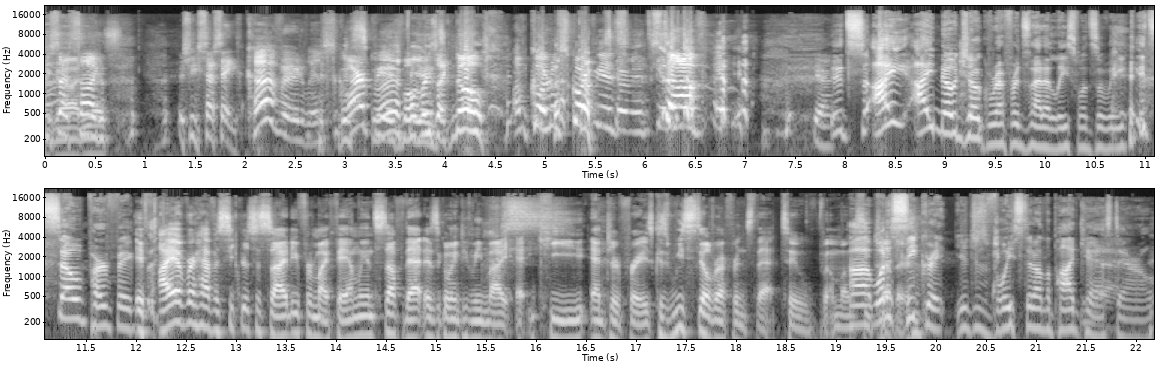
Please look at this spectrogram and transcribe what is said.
she starts God, telling, yes. She starts saying, covered with scorpions. scorpions. Wolverine's like, no, I'm covered with scorpions. Scorpions, Stop. Yeah. It's I I no joke reference that at least once a week. It's so perfect. If I ever have a secret society for my family and stuff, that is going to be my e- key enter phrase because we still reference that too amongst uh, each what other. a secret! You just voiced it on the podcast, Daryl.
